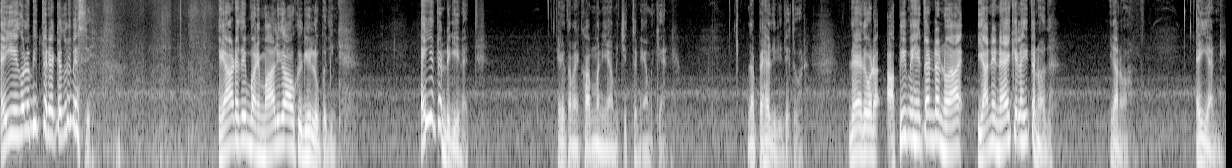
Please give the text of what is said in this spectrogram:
ඇයි ඒගොල්ලෝ පිටරයක් ඇතුලේ බැස්සේ? එයාට තිබ්බනේ මාලිගාවක ගිහලා උපදින්න. ඇයි එතනට ගියේ නැත්තේ? ඒක තමයි කම්ම නියම චිත්ත නියම කියන්නේ. දැන් පැහැදිලිද එතකොට? දැන් එතකොට අපි මෙහෙතන්ට යන්නේ නැහැ කියලා හිතනවද? යනවා. ඇයි යන්නේ?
